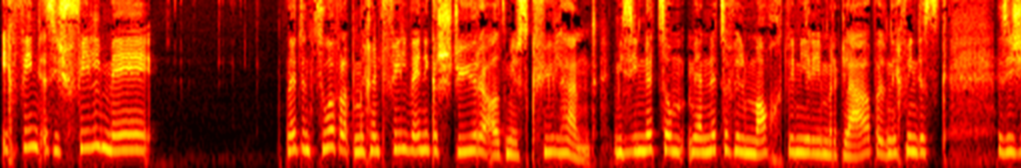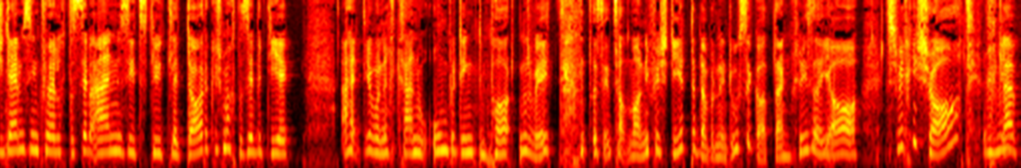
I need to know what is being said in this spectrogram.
ich finde, es ist viel mehr, nicht ein Zufall, aber wir können viel weniger steuern, als wir das Gefühl haben. Wir sind nicht so, wir haben nicht so viel Macht, wie wir immer glauben. Und ich finde, es, es ist in dem Sinn gefährlich, dass eben einerseits die Leute lethargisch macht, dass eben die, eine, die, die ich kenne, die unbedingt einen Partner will, das jetzt halt manifestiert hat, aber nicht rausgeht, denke ich so, ja, das ist wirklich schade. Ich glaube,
